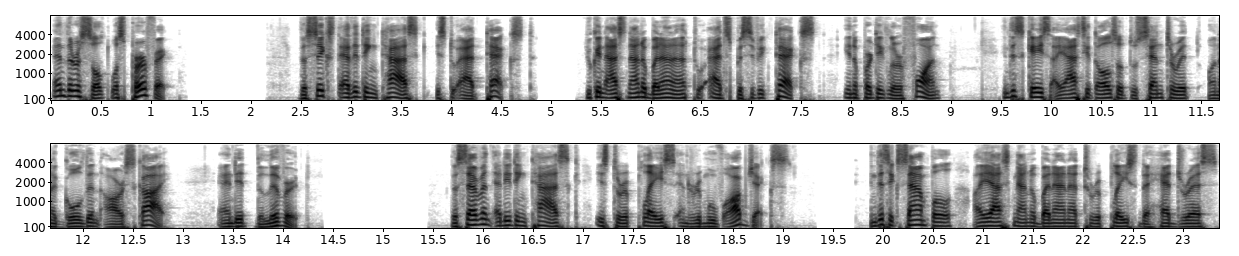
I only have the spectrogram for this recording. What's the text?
and the result was perfect. The sixth editing task is to add text. You can ask Nano Banana to add specific text in a particular font. In this case, I asked it also to center it on a golden hour sky and it delivered. The seventh editing task is to replace and remove objects. In this example, I asked Nano Banana to replace the headdress,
